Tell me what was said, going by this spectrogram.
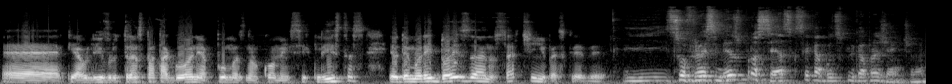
é, que é o livro Transpatagônia, Pumas Não Comem Ciclistas. Eu demorei dois anos certinho para escrever. E sofreu esse mesmo processo que você acabou de explicar para gente, né?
